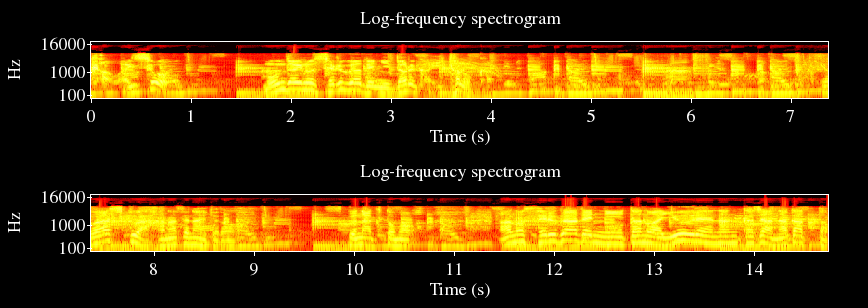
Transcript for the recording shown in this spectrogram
かわいそう。問題のセルガーデンに誰かいたのか？詳しくは話せないけど少なくともあのセルガーデンにいたのは幽霊なんかじゃなかったんだ。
